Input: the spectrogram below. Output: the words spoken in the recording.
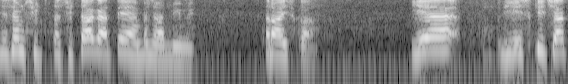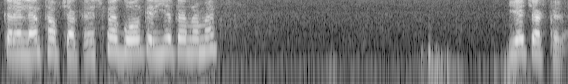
जिसे हम सिट्टा कहते हैं पंजाबी में, राइस का, ये ये इसकी चेक करें, लेंथ आप चेक करें, इसमें गौर करिए कैमरा मैन ये चेक करें।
